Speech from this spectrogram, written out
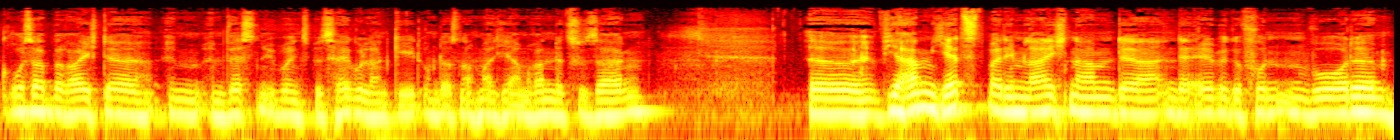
großer Bereich, der im, im Westen übrigens bis Helgoland geht, um das nochmal hier am Rande zu sagen. Äh, wir haben jetzt bei dem Leichnam, der in der Elbe gefunden wurde,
